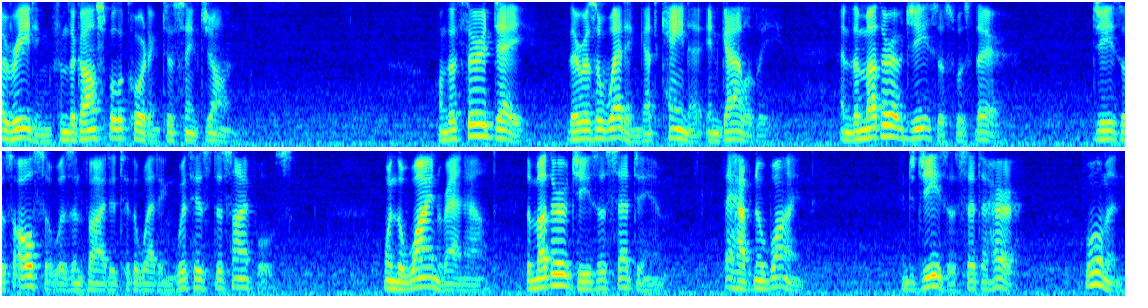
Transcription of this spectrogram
A reading from the Gospel according to St. John. On the third day there was a wedding at Cana in Galilee, and the mother of Jesus was there. Jesus also was invited to the wedding with his disciples. When the wine ran out, the mother of Jesus said to him, They have no wine. And Jesus said to her, Woman,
